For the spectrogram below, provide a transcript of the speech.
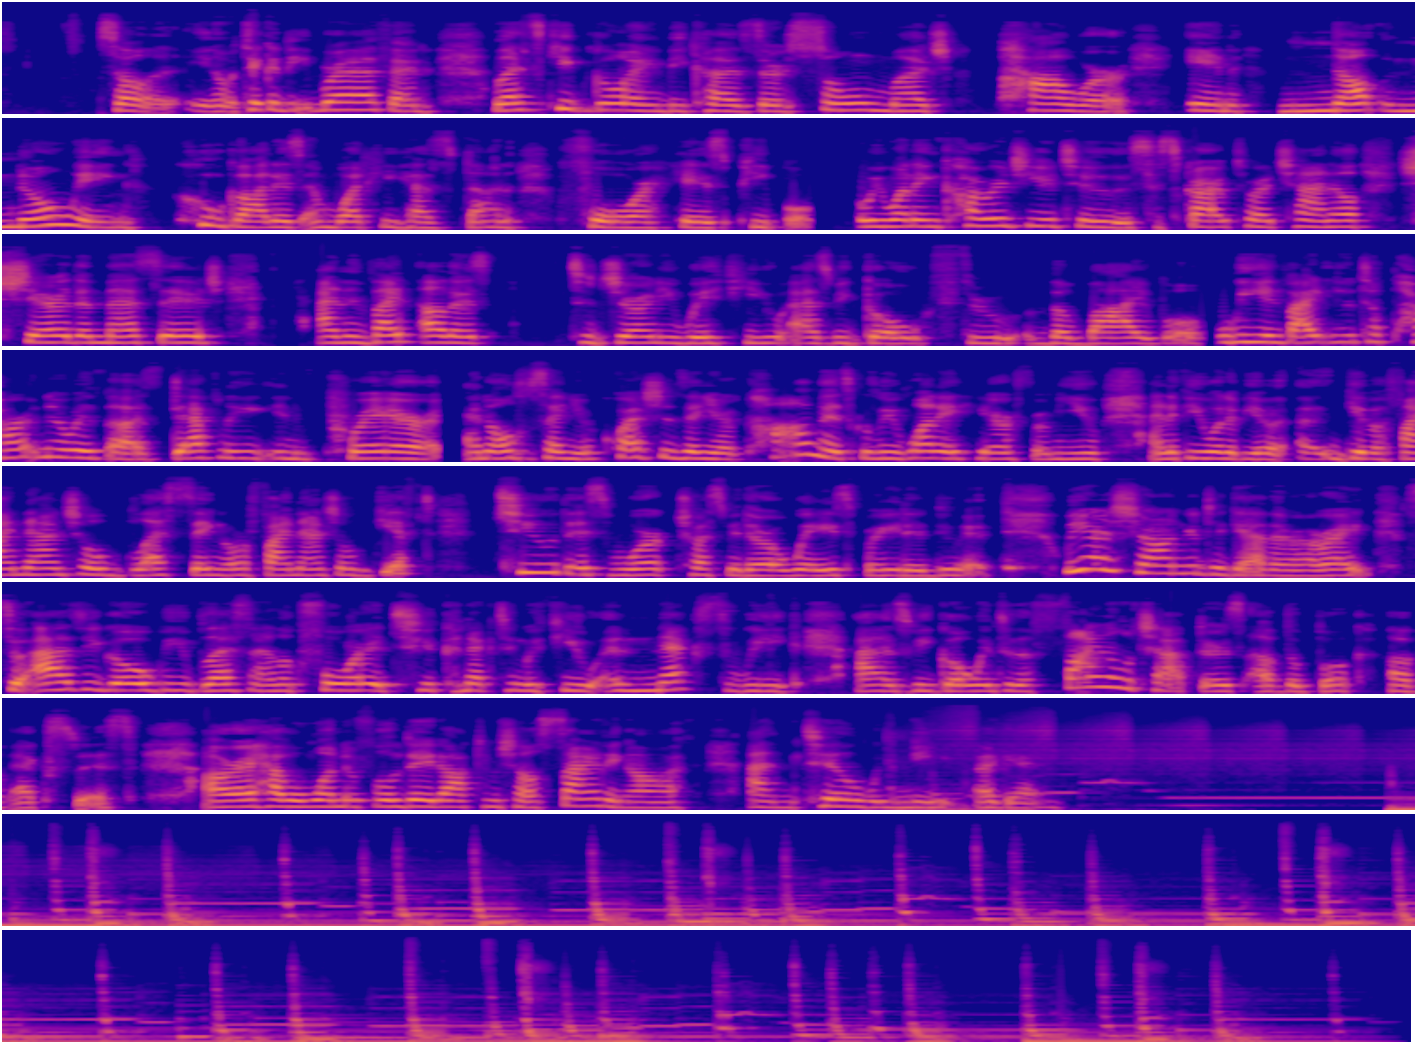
So, you know, take a deep breath and let's keep going because there's so much power in not knowing who God is and what He has done for His people. We want to encourage you to subscribe to our channel, share the message, and invite others to journey with you as we go through the Bible. We invite you to partner with us, definitely in prayer, and also send your questions and your comments because we want to hear from you. And if you want to be a, give a financial blessing or financial gift to this work. Trust me, there are ways for you to do it. We are stronger together, all right? So as you go, be blessed. I look forward to connecting with you next week as we go into the final chapters of the book of Exodus. All right, have a wonderful day. Dr. Michelle signing off until we meet again.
